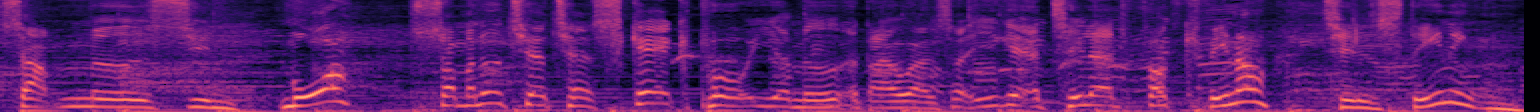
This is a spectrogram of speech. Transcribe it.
sammen med sin mor, som er nødt til at tage skæg på, i og med, at der jo altså ikke er tilladt for kvinder til steningen.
